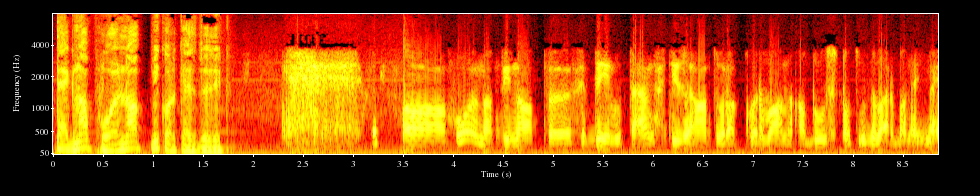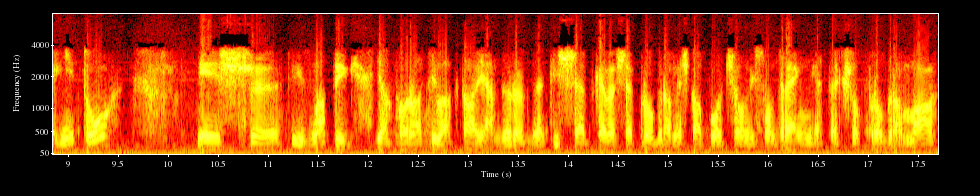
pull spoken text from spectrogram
Tegnap, holnap, mikor kezdődik? A holnapi nap eh, délután 16 órakor van a Bluespot udvarban egy megnyitó, és tíz napig gyakorlatilag talján dörögben kisebb, kevesebb program, és Kapolcson viszont rengeteg sok programmal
